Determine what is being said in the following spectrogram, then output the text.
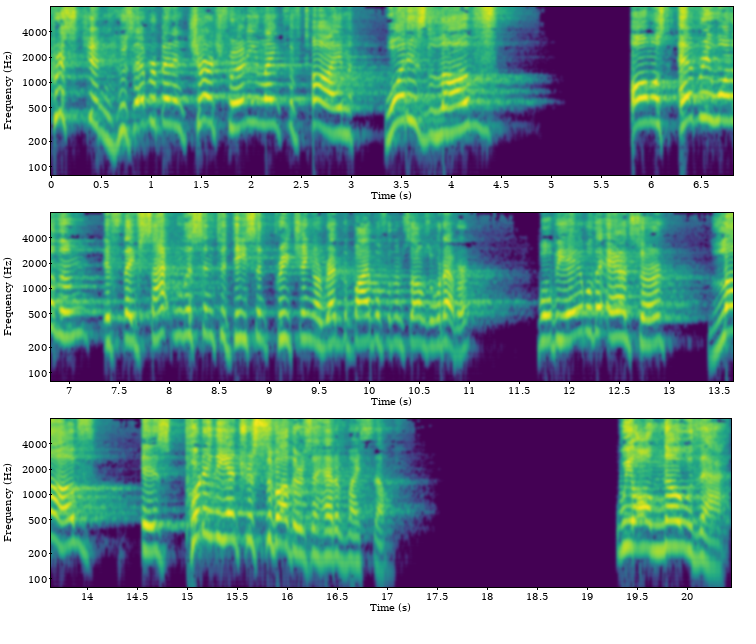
Christian who's ever been in church for any length of time, what is love? Almost every one of them, if they've sat and listened to decent preaching or read the Bible for themselves or whatever, will be able to answer love is putting the interests of others ahead of myself. We all know that.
